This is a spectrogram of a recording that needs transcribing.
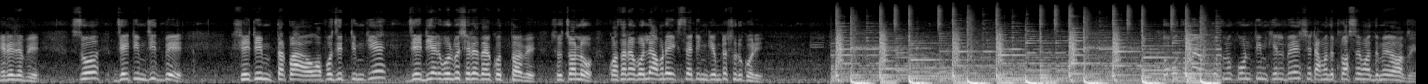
হেরে যাবে। সো যেই টিম জিতবে, সেই টিম তার অপোজিট টিমকে যে ডিয়ার বলবে সেটা তাকে করতে হবে। সো চলো, কথা না বলে আমরা এক্সাইটিং গেমটা শুরু করি। প্রথমে কোন টিম খেলবে সেটা আমাদের টসের মাধ্যমে হবে।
